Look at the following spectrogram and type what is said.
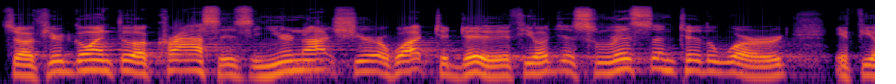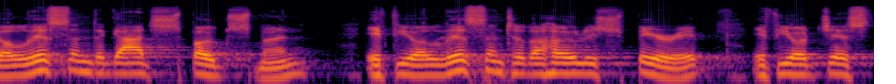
So if you're going through a crisis and you're not sure what to do, if you'll just listen to the word, if you'll listen to God's spokesman, if you'll listen to the Holy Spirit, if you'll just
